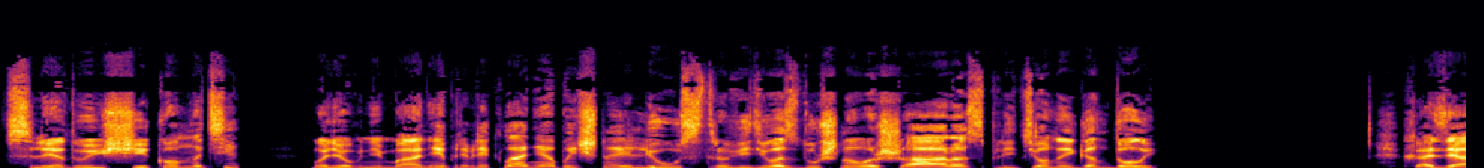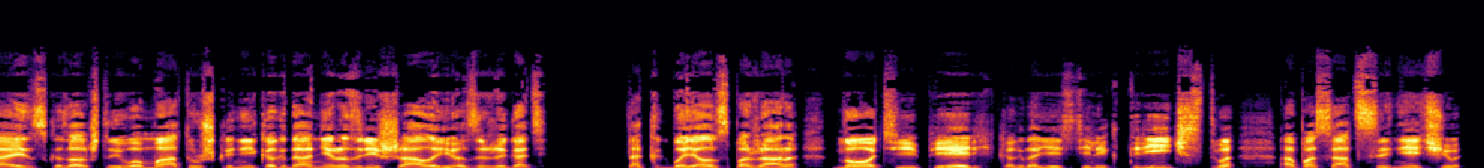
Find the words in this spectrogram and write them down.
В следующей комнате мое внимание привлекла необычная люстра в виде воздушного шара с плетеной гондолой. Хозяин сказал, что его матушка никогда не разрешала ее зажигать, так как боялась пожара, но теперь, когда есть электричество, опасаться нечего,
